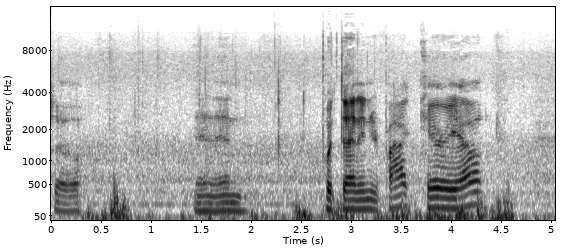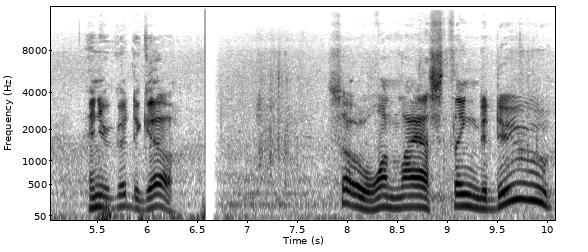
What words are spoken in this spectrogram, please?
so. And then put that in your pack carry out and you're good to go. So one last thing to do.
